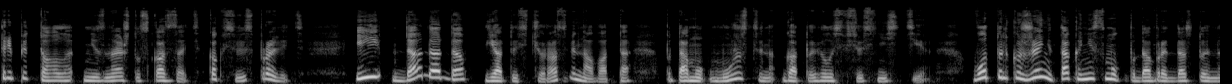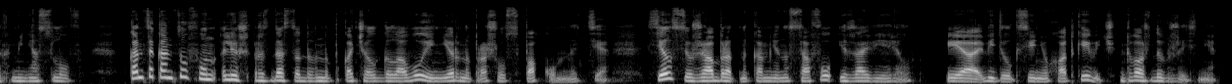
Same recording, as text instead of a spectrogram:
трепетала, не зная, что сказать, как все исправить. И да-да-да, я тысячу раз виновата, потому мужественно готовилась все снести. Вот только Женя так и не смог подобрать достойных меня слов. В конце концов он лишь раздосадованно покачал головой и нервно прошелся по комнате. Сел все же обратно ко мне на софу и заверил. Я видел Ксению Хаткевич дважды в жизни.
